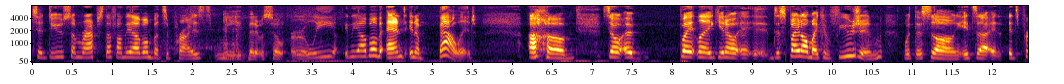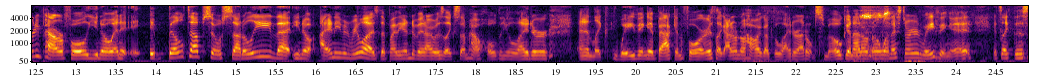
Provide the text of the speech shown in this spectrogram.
to do some rap stuff on the album but surprised me that it was so early in the album and in a ballad. Um so uh, but like you know it, it- despite all my confusion with this song it's uh it, it's pretty powerful you know and it, it built up so subtly that you know i didn't even realize that by the end of it i was like somehow holding a lighter and like waving it back and forth. Like i don't know how i got the lighter. I don't smoke and i don't know when i started waving it. It's like this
